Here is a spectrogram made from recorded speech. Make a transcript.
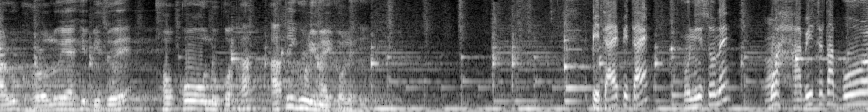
আৰু ঘৰলৈ আহি বিজয়ে সকলো কথা আতিগুৰি মাৰি ক'লেহি। পিতাই পিতাই শুনিছনে? মই হাবিত এটা বৰ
